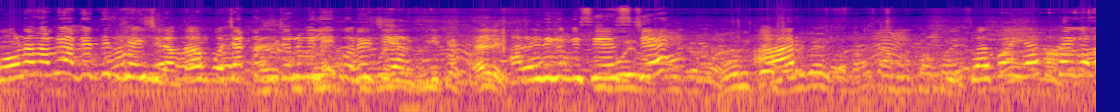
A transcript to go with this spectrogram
বোন আর আমি আগের দিন খেয়েছিলাম। তবে প্রচারটা দুজনে মিলেই করেছি আর কি। আর এইদিকে পিসি এসছে। আর কোথায় গেল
